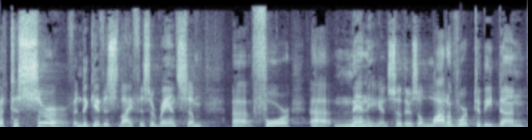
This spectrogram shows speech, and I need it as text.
but to serve and to give his life as a ransom uh, for uh, many. And so there's a lot of work to be done,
